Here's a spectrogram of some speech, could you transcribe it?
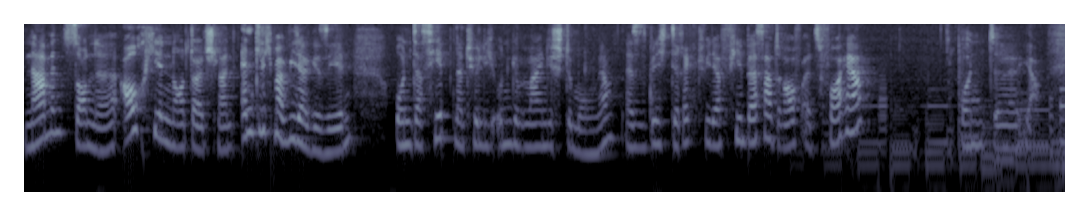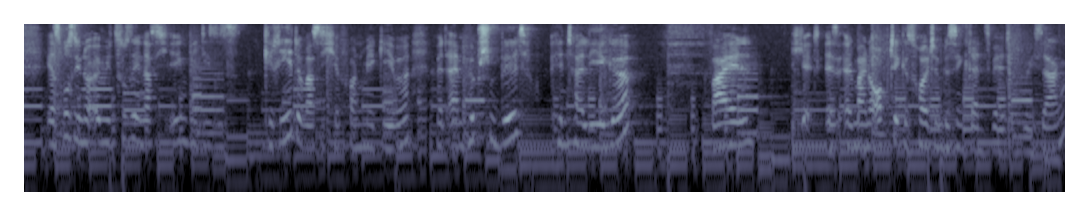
namens Sonne, auch hier in Norddeutschland, endlich mal wieder gesehen. Und das hebt natürlich ungemein die Stimmung. Ne? Also bin ich direkt wieder viel besser drauf als vorher. Und äh, ja, jetzt muss ich nur irgendwie zusehen, dass ich irgendwie dieses Gerede, was ich hier von mir gebe, mit einem hübschen Bild hinterlege, weil ich, äh, meine Optik ist heute ein bisschen grenzwertig, würde ich sagen.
